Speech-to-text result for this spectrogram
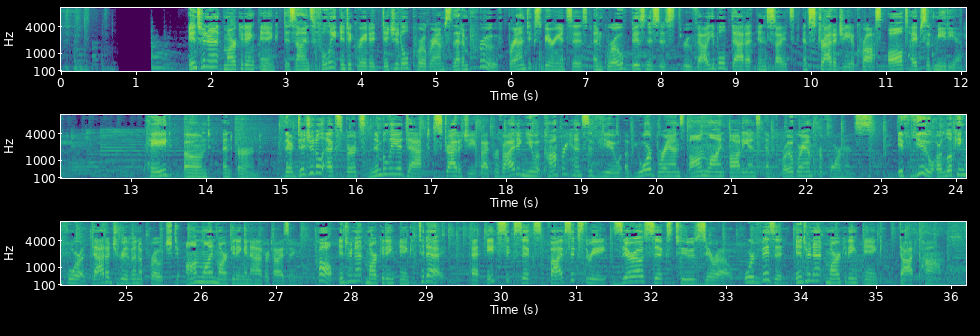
Internet Marketing Inc. designs fully integrated digital programs that improve brand experiences and grow businesses through valuable data insights and strategy across all types of media. Paid, owned, and earned. Their digital experts nimbly adapt strategy by providing you a comprehensive view of your brand's online audience and program performance. If you are looking for a data driven approach to online marketing and advertising, call Internet Marketing Inc. today at 866 563 0620 or visit InternetMarketingInc.com.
